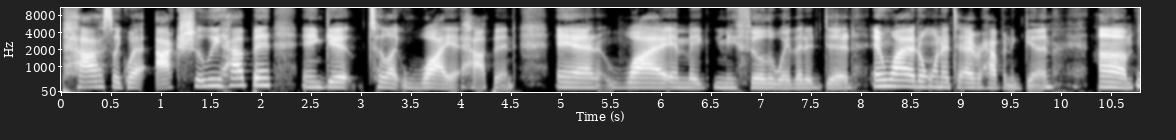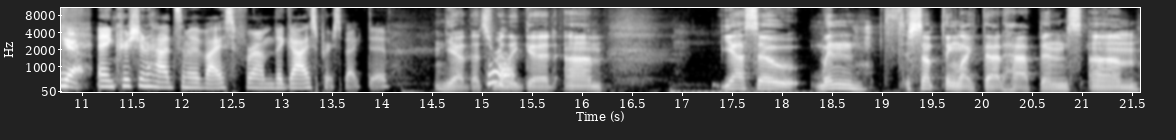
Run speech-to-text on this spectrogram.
past like what actually happened and get to like why it happened and why it made me feel the way that it did and why I don't want it to ever happen again. Um, Yeah. and Christian had some advice from the guy's perspective. Yeah, that's Cool. really good. Um, yeah, so when th- something like that happens, um,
